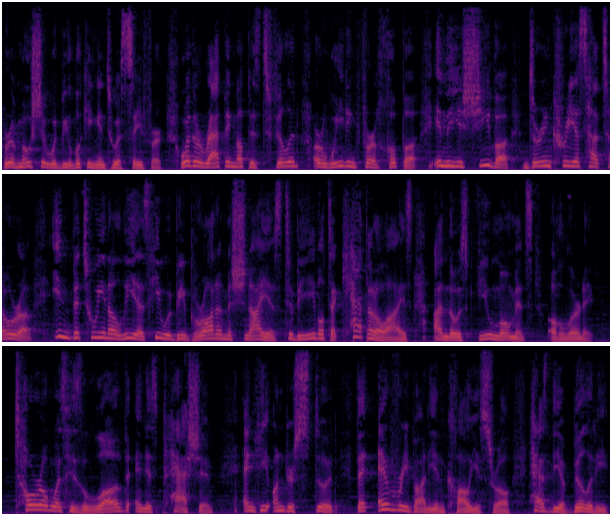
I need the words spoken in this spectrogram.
Rav Moshe would be looking into a sefer, whether wrapping up his tefillin or waiting for a chuppah. In the yeshiva, during Kriyas HaTorah, in between aliyahs, he would be brought a mishnayos to be able to capitalize on those few moments of learning. Torah was his love and his passion, and he understood that everybody in Klal Yisrael has the ability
